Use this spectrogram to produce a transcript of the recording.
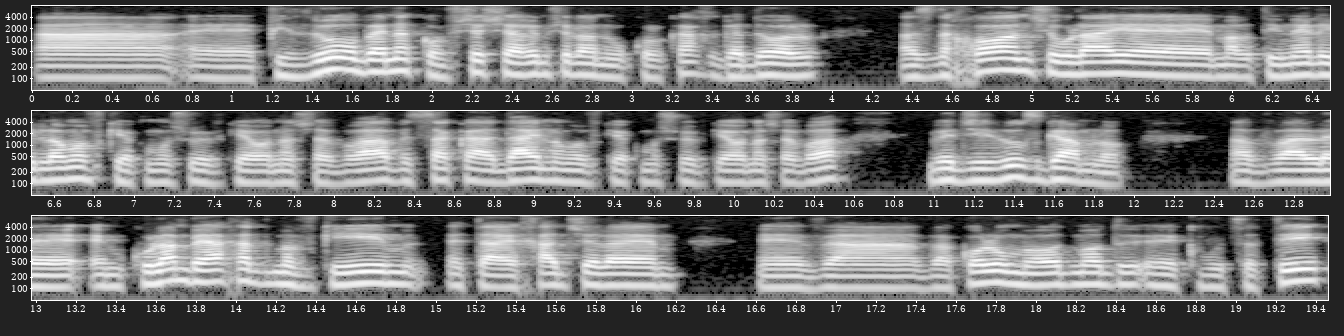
שהפיזור בין הכובשי שערים שלנו הוא כל כך גדול, אז נכון שאולי מרטינלי לא מבקיע כמו שהוא הבקיע עונה שעברה, וסאקה עדיין לא מבקיע כמו שהוא הבקיע עונה שעברה, וג'יזוס גם לא. אבל הם כולם ביחד מבקיעים את האחד שלהם, וה, והכל הוא מאוד מאוד קבוצתי.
